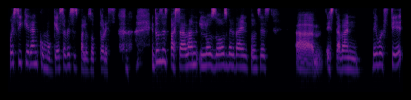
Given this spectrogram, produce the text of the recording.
pues sí que eran como guest services para los doctores. Entonces pasaban los dos, ¿verdad? Entonces estaban, they were fit,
